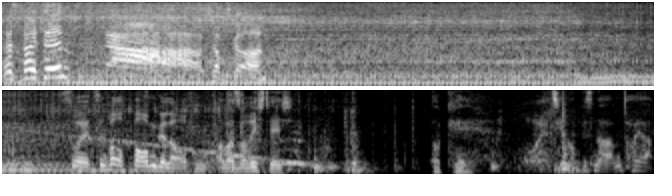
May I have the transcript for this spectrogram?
Festhalten! Ja, ich hab's geahnt. So, jetzt sind wir auf Baum gelaufen, aber so richtig. Okay. Oh, jetzt hier noch ein bisschen Abenteuer.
